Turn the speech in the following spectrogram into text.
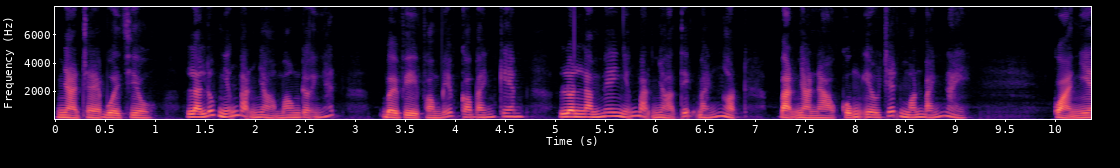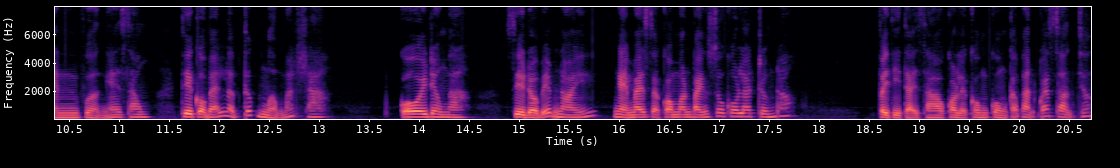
Nhà trẻ buổi chiều là lúc những bạn nhỏ mong đợi nhất, bởi vì phòng bếp có bánh kem, luôn làm mê những bạn nhỏ thích bánh ngọt, bạn nhỏ nào cũng yêu chết món bánh này. Quả nhiên vừa nghe xong thì cậu bé lập tức mở mắt ra. Cô ơi đừng mà, dì đầu bếp nói ngày mai sẽ có món bánh sô-cô-la trứng đó. Vậy thì tại sao con lại không cùng các bạn quét dọn chứ?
